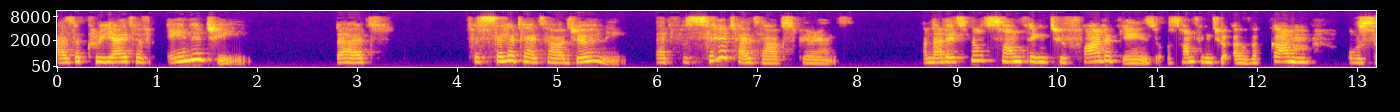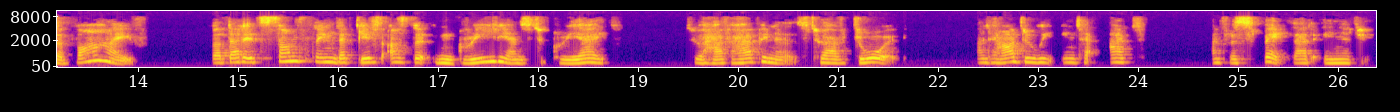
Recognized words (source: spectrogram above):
as a creative energy that facilitates our journey, that facilitates our experience, and that it's not something to fight against or something to overcome or survive, but that it's something that gives us the ingredients to create, to have happiness, to have joy. And how do we interact and respect that energy?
